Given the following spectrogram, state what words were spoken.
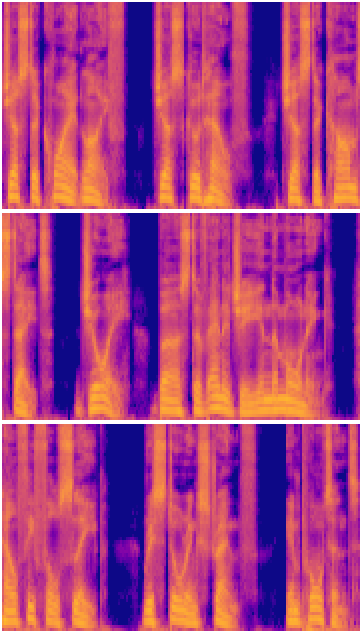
Just a quiet life. Just good health just a calm state, joy, burst of energy in the morning, healthy full sleep, restoring strength. Important.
